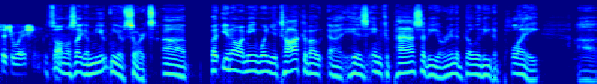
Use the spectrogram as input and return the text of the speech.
situation. It's almost like a mutiny of sorts. Uh, but you know, I mean, when you talk about uh, his incapacity or inability to play, uh,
